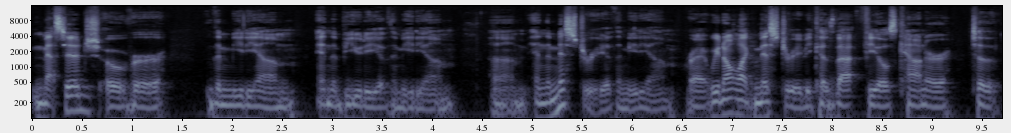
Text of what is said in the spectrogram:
message over the medium and the beauty of the medium um, and the mystery of the medium right? We don't like mystery because that feels counter to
